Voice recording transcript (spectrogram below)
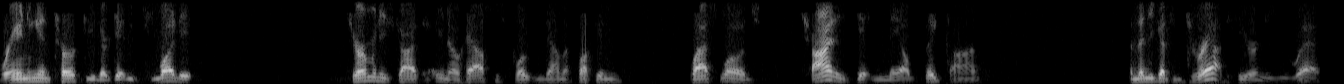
raining in Turkey. They're getting flooded. Germany's got you know houses floating down the fucking flash floods. China's getting nailed big time. And then you got the drought here in the U.S.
